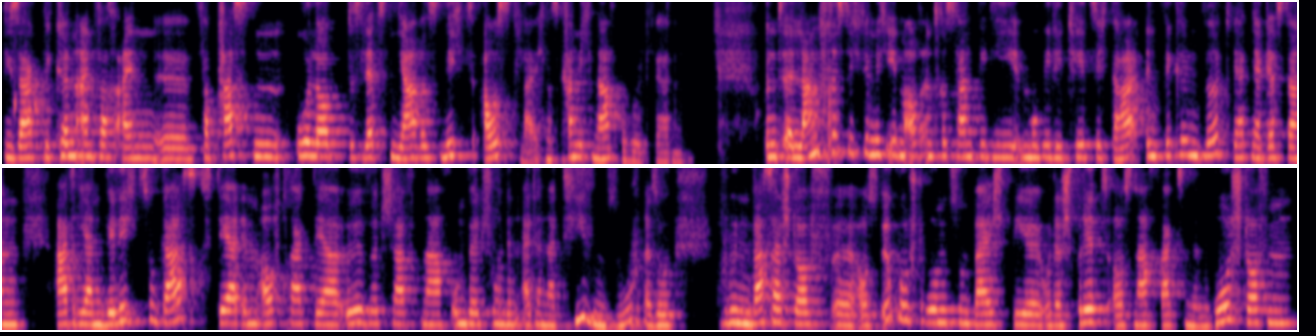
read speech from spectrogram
die sagt, wir können einfach einen äh, verpassten Urlaub des letzten Jahres nicht ausgleichen. Das kann nicht nachgeholt werden. Und äh, langfristig finde ich eben auch interessant, wie die Mobilität sich da entwickeln wird. Wir hatten ja gestern Adrian Willig zu Gast, der im Auftrag der Ölwirtschaft nach umweltschonenden Alternativen sucht, also grünen Wasserstoff äh, aus Ökostrom zum Beispiel oder Sprit aus nachwachsenden Rohstoffen.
